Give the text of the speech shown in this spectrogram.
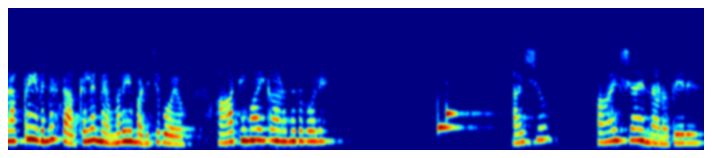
റബ്ബെ ഇവന്റെ സകല മെമ്മറിയും അടിച്ചു പോയോ? ആദ്യമായി കാണുന്നത് പോലെ. ഐഷു ആയിഷ എന്നാണോ പേര്?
